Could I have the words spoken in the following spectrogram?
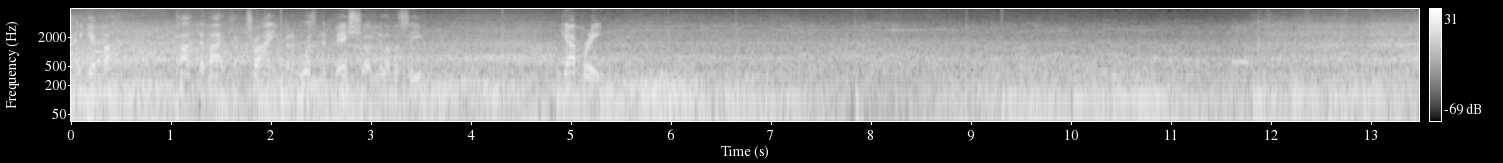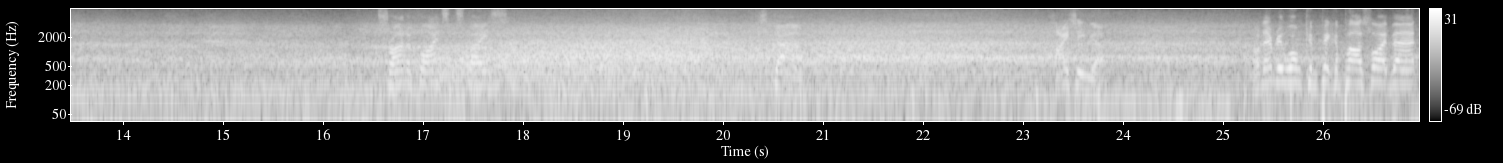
better give him a pat in the back for trying, but it wasn't the best shot you'll ever see. Gabri. Trying to find some space. Stam. Heitinger. Not everyone can pick a pass like that.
